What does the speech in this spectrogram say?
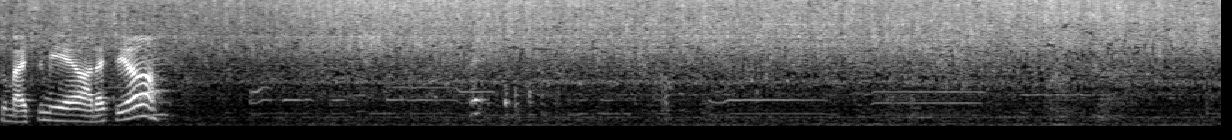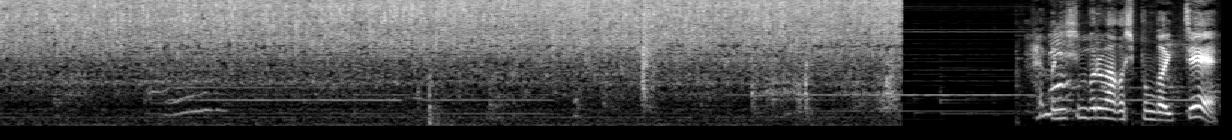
그 말씀이에요 알았지요? 할머니 심부름 하고 싶은 거 있지? 네.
